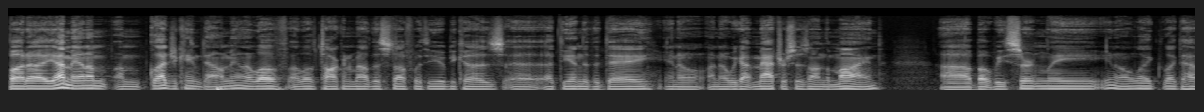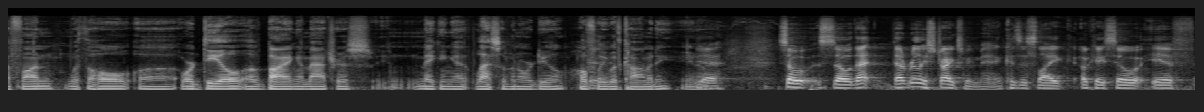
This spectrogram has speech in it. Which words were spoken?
but uh, yeah, man, I'm I'm glad you came down, man. I love I love talking about this stuff with you because uh, at the end of the day, you know, I know we got mattresses on the mind, uh, but we certainly, you know, like like to have fun with the whole uh, ordeal of buying a mattress, making it less of an ordeal. Hopefully, yeah. with comedy. You know? Yeah. So so that that really strikes me, man, because it's like okay, so if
